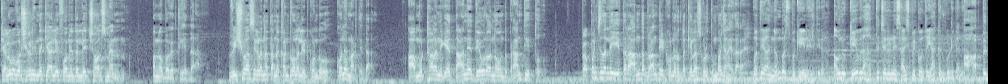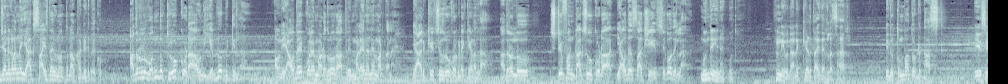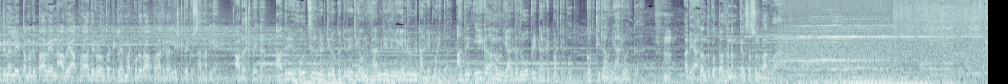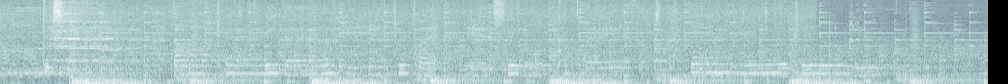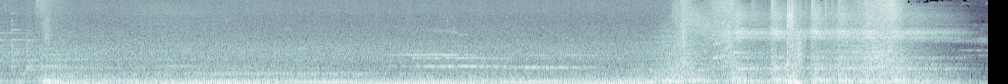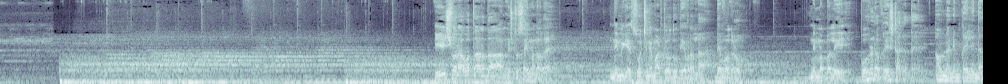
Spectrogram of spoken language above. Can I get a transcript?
ಕೆಲವು ವರ್ಷಗಳ ಹಿಂದೆ ಕ್ಯಾಲಿಫೋರ್ನಿಯಾದಲ್ಲಿ ಚಾರ್ಲ್ಸ್ ಮೆನ್ ಅನ್ನೊಬ್ಬ ವ್ಯಕ್ತಿ ಇದ್ದ. ವಿಶ್ವಾಸಿಗಳನ್ನ ತನ್ನ ಕಂಟ್ರೋಲಲ್ಲಿ ಇಟ್ಕೊಂಡು ಕೊಲೆ ಮಾಡ್ತಿದ್ದ. ಆ ಮುಟ್ಟಾಳನಿಗೆ ತಾನೇ ದೇವರು ಅನ್ನೋ ಒಂದು ಭ್ರಾಂತಿ ಇತ್ತು. ಪ್ರಪಂಚದಲ್ಲಿ ಈ ತರ ಅಂದ ಭ್ರಾಂತಿ ಇಟ್ಕೊಂಡಿರುವಂತ ಕೆಲಸಗಳು ತುಂಬಾ ಜನ ಇದ್ದಾರೆ. ಮತ್ತೆ ಆ ನಂಬರ್ಸ್ ಬಗ್ಗೆ ಏನ್ ಹೇಳ್ತೀರಾ? ಅವನು ಕೇವಲ ಹತ್ತು ಜನನೇ ಸಾಯಿಸಬೇಕು ಅಂತ ಯಾಕೆ ಅನ್ಕೊಂಡಿದ್ದಾನೆ? ಆ ಹತ್ತು ಜನಗಳನ್ನ ಯಾಕೆ ಸಾಯಿಸ್ದ ಇವನು ಅಂತ ನಾವು ಕಂಡಿಡಬೇಕು. ಅದರಲ್ಲೂ ಒಂದು ಕ್ಲೂ ಕೂಡ ಅವನು ಎಲ್ಲೂ ಬಿಟ್ಟಿಲ್ಲ. ಅವನು ಯಾವುದೇ ಕೊಲೆ ಮಾಡಿದ್ರು ರಾತ್ರಿ ಮಳೆನಲ್ಲೇ ಮಾಡ್ತಾನೆ. ಯಾರು ಕಿರ್ಚಿದ್ರು ಹೊರಗಡೆ ಕೇಳಲ್ಲ. ಅದರಲ್ಲೂ ಸ್ಟೀಫನ್ ಡಾಕ್ಸ್ಗೂ ಕೂಡ ಯಾವುದೇ ಸಾಕ್ಷಿ ಸಿಗೋದಿಲ್ಲ. ಮುಂದೆ ಏನಾಗ್ಬೋದು? ನೀವು ನನಗೆ ಕೇಳ್ತಾ ಇದ್ದೀರಲ್ಲ ಸರ್. ಇದು ತುಂಬಾ ದೊಡ್ಡ ಟಾಸ್ಕ್ ಈ ಸಿಟಿನಲ್ಲಿ ತಮಗೆ ತಾವೇ ನಾವೇ ಅಪರಾಧಿಗಳು ಅಂತ ಡಿಕ್ಲೇರ್ ಮಾಡ್ಕೊಂಡಿರೋ ಅಪರಾಧಿಗಳ ಲಿಸ್ಟ್ ಬೇಕು ಸರ್ ನನಗೆ. ಆದಷ್ಟು ಬೇಗ. ಆದ್ರೆ ಹೋದ್ ಸಲ ನಡೆದಿರೋ ಘಟನೆಯಲ್ಲಿ ಅವನ ಫ್ಯಾಮಿಲಿಯಲ್ಲಿರೋ ಎಲ್ಲರನ್ನು ಟಾರ್ಗೆಟ್ ಮಾಡಿದ್ದ. ಆದ್ರೆ ಈಗ ಅವ್ನು ಯಾರಿಗಾದ್ರೂ ಒಬ್ರಿಗೆ ಟಾರ್ಗೆಟ್ ಮಾಡ್ತಿರ್ಬೋದು. ಗೊತ್ತಿಲ್ಲ ಅವ್ನು ಯಾರು ಅಂತ. ಹ್ಮ್ ಅದು ಯಾರಂತ ಗೊತ್ತಾದ್ರೆ ನಮ್ಮ ಕೆಲಸ ಸುಲಭ ಅಲ್ವಾ? ಈಶ್ವರ ಅವತಾರದ ಮಿಸ್ಟರ್ ಸೈಮನ್ ಅವರೇ ನಿಮಗೆ ಸೂಚನೆ ಮಾಡ್ತಿರೋದು ದೇವರಲ್ಲ ದೆವ್ವಗಳು. ನಿಮ್ಮ ಬಲಿ ಪೂರ್ಣ ವೇಸ್ಟ್ ಆಗುತ್ತೆ. ಅವನ್ನ ನಿಮ್ಮ ಕೈಲಿಂದ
